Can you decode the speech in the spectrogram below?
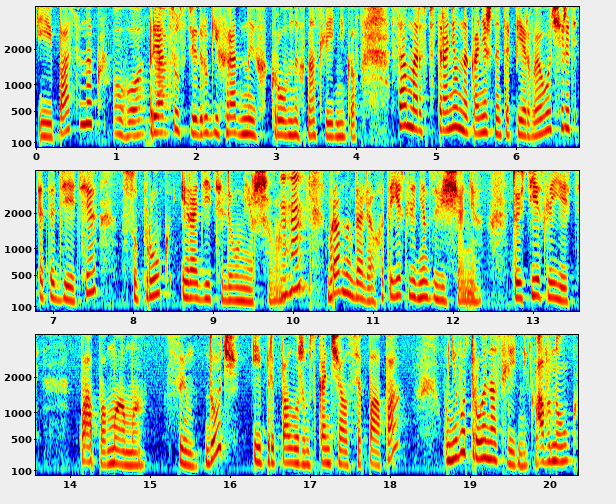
и пасынок. Ого, при так. отсутствии других родных, кровных наследников. Самое распространенное, конечно, это первая очередь. Это дети, супруг и родители умершего. Угу. В равных долях. Это если нет завещания. То есть, если есть папа, мама, сын, дочь, и, предположим, скончался папа, у него трое наследников. А внук?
